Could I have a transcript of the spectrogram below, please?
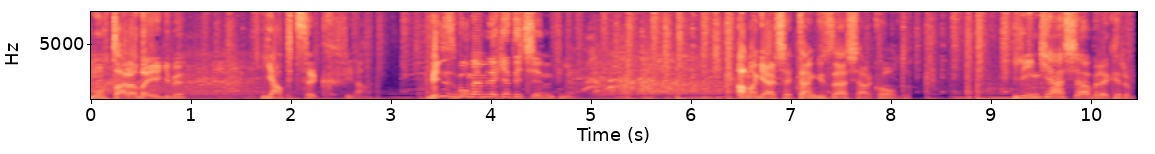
Muhtar adayı gibi. Yaptık filan. Biz bu memleket için filan. Ama gerçekten güzel şarkı oldu. Linki aşağı bırakırım.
